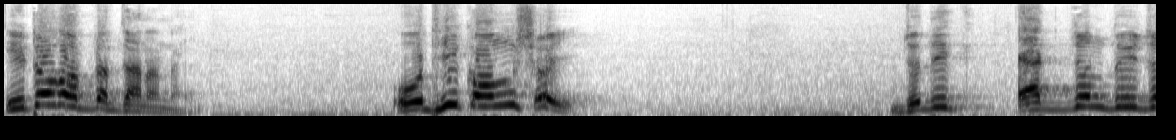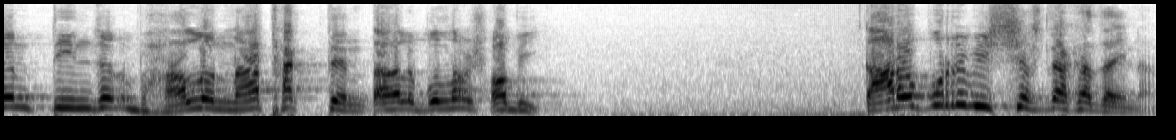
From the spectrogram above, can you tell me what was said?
এটাও আপনার জানা নাই। অধিক অংশই যদি একজন, দুইজন, তিনজন ভালো না থাকতেন, তাহলে বললাম সবই। কার উপরে বিশ্বাস দেখা যায় না।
